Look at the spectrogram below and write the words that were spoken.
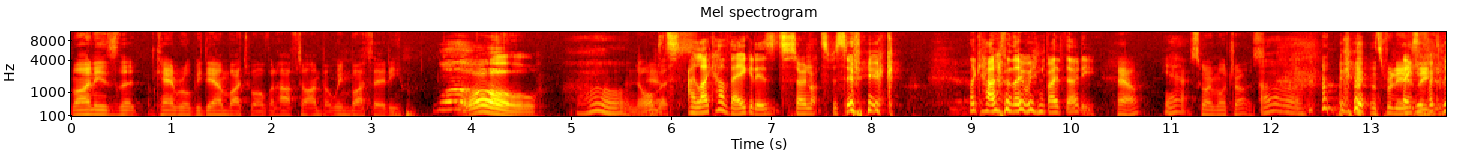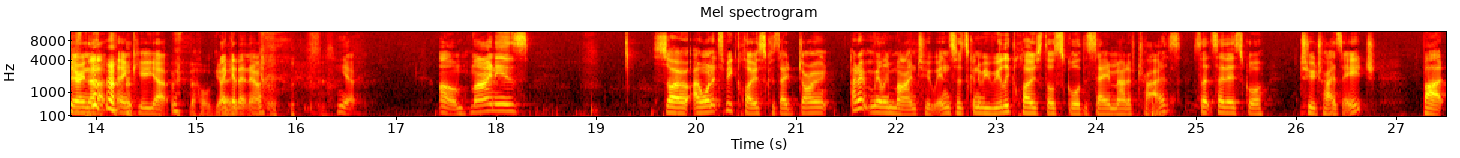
Mine is that Canberra will be down by 12 at half time, but win by 30. Whoa. Oh. Enormous. I like how vague it is. It's so not specific. Like, how do they win by 30? How? Yeah. Scoring more tries. Oh. That's pretty Thank easy. you for clearing that up. Thank you. Yep. The whole game. I get it now. yeah. Um, mine is. So I want it to be close because I don't. I don't really mind two wins. So it's going to be really close. They'll score the same amount of tries. So let's say they score two tries each, but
